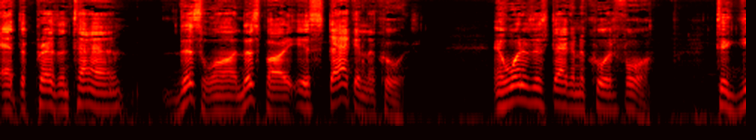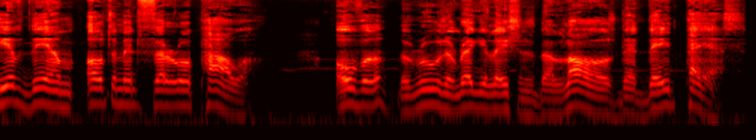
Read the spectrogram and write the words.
at the present time this one, this party, is stacking the courts. And what is it stacking the courts for? To give them ultimate federal power over the rules and regulations, the laws that they pass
